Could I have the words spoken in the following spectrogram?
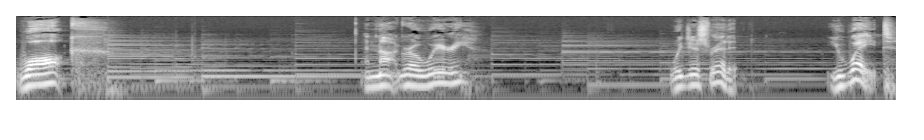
walk, and not grow weary? We just read it. You wait.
